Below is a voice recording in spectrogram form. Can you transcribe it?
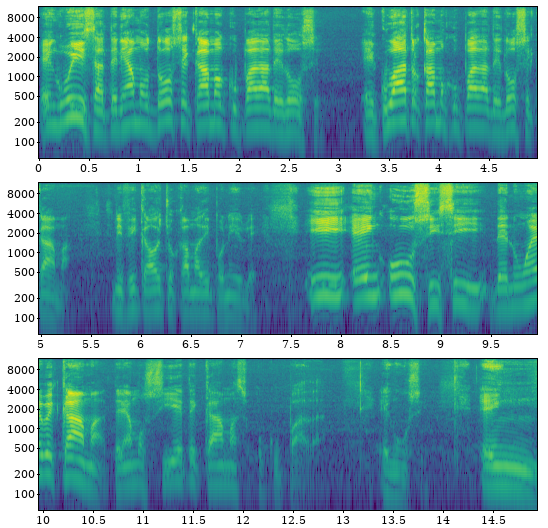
En Huiza teníamos 12 camas ocupadas de 12. Eh, cuatro camas ocupadas de 12 camas. Significa 8 camas disponibles. Y en UCI, sí, de 9 camas, teníamos 7 camas ocupadas en UCI. En,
